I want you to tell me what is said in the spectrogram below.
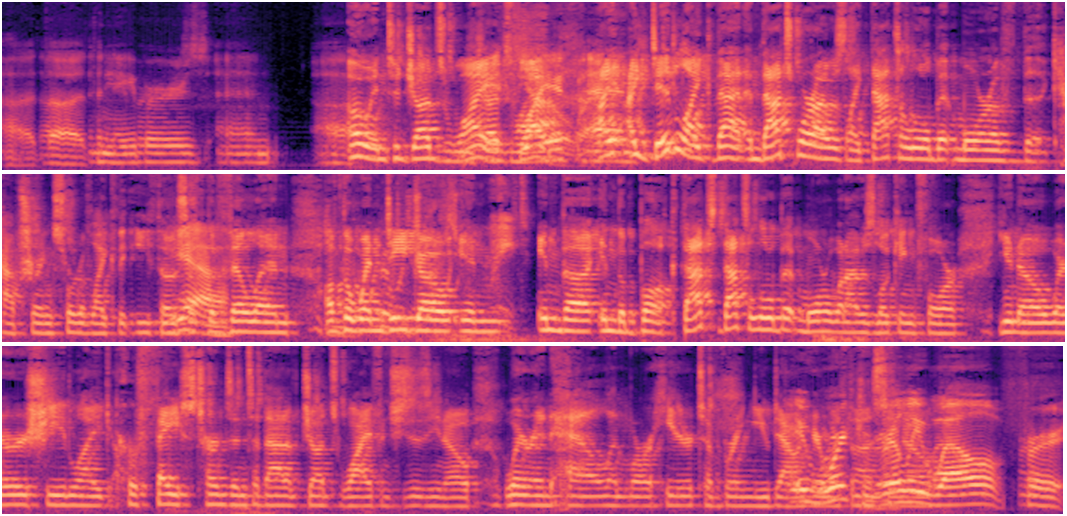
uh, the the neighbors and uh, Oh, into Judd's wife. Judd's Yeah. wife, I, I did like that, and that's where I was like, that's a little bit more of the capturing sort of like the ethos Yeah. of the villain of the Wendigo in in the in the book. That's that's a little bit more what I was looking for. You know, where she like her face turns into that of Judd's wife, and she says, you know, we're in hell and we're here to bring you down it here worked with us. really you know? well for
